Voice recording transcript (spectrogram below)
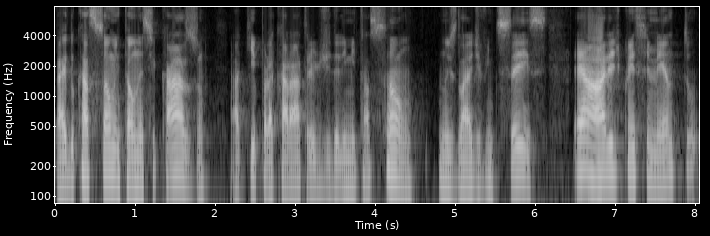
A educação, então, nesse caso, aqui para caráter de delimitação, no slide 26, é a área de conhecimento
